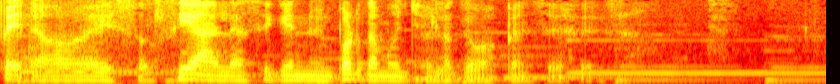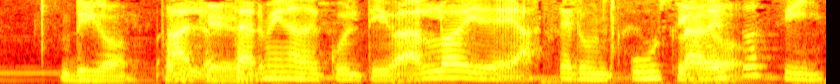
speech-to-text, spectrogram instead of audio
Pero es social, así que no importa mucho lo que vos pensés de eso. Digo, A porque- los términos de cultivarlo y de hacer un uso Claro, de eso, sí.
